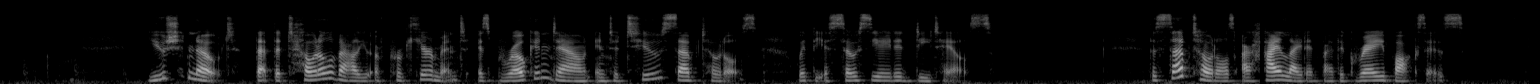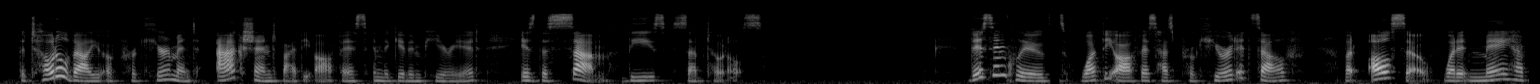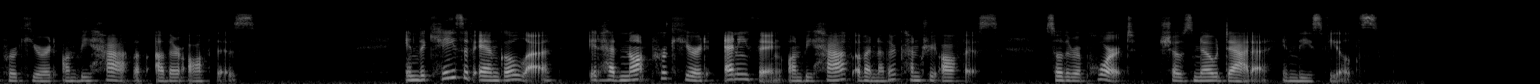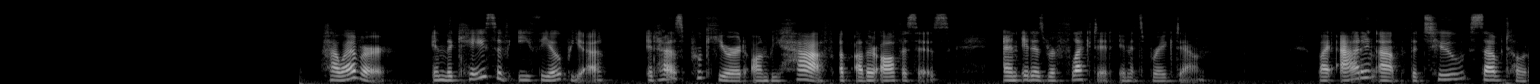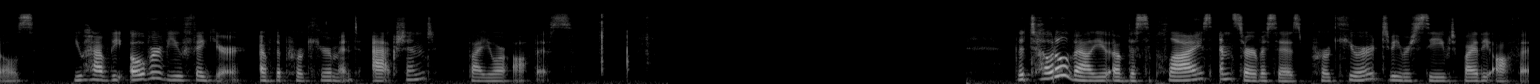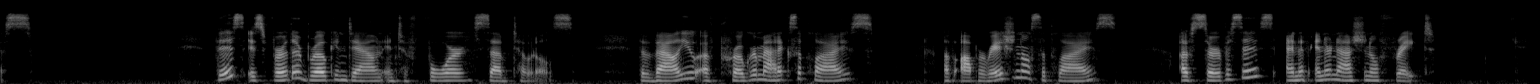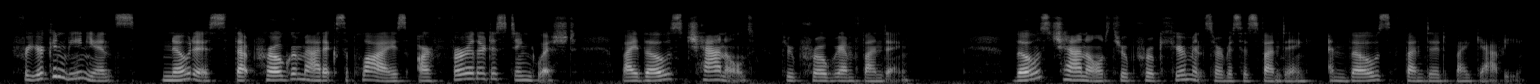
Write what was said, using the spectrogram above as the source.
You should note that the total value of procurement is broken down into two subtotals with the associated details. The subtotals are highlighted by the gray boxes. The total value of procurement actioned by the office in the given period is the sum of these subtotals. This includes what the office has procured itself, but also what it may have procured on behalf of other offices. In the case of Angola, it had not procured anything on behalf of another country office, so the report shows no data in these fields. However, in the case of Ethiopia, it has procured on behalf of other offices, and it is reflected in its breakdown. By adding up the two subtotals, you have the overview figure of the procurement actioned by your office. The total value of the supplies and services procured to be received by the office. This is further broken down into four subtotals. The value of programmatic supplies, of operational supplies, of services, and of international freight. For your convenience, Notice that programmatic supplies are further distinguished by those channeled through program funding, those channeled through procurement services funding, and those funded by Gavi.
